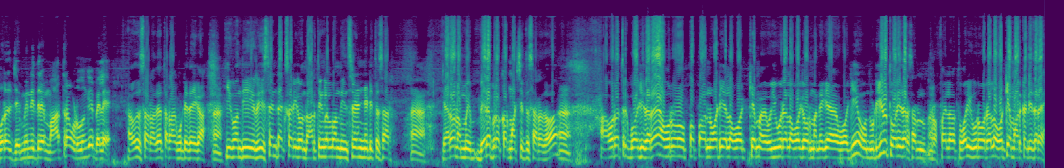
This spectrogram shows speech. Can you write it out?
ಊರಲ್ಲಿ ಜಮೀನಿದ್ರೆ ಮಾತ್ರ ಹುಡುಗಂಗೆ ಬೆಲೆ. ಹೌದು ಸರ್ ಅದೇ ತರ ಆಗ್ಬಿಟ್ಟಿದೆ ಈಗ. ಈಗ ಒಂದು ಈ ರೀಸೆಂಟ್ ಆಗಿ ಸರ್ ಈಗ ಒಂದು ಆರು ತಿಂಗಳಲ್ಲಿ ಒಂದು ಇನ್ಸಿಡೆಂಟ್ ನಡೀತು ಸರ್ ಯಾರೋ ನಮ್ಮ ಬೇರೆ ಬ್ರೋಕರ್ ಮಾಡಿಸಿದ್ದು ಸರ್ ಅದು. ಅವ್ರ ಹತ್ರಕ್ಕೆ ಹೋಗಿದ್ದಾರೆ ಅವರು ಪಾಪ ನೋಡಿ ಎಲ್ಲ ಓಕೆ ಇವರೆಲ್ಲ ಹೋಗಿ ಅವ್ರ ಮನೆಗೆ ಹೋಗಿ ಒಂದು ಹುಡುಗಿನೂ ತೋರಿದ್ದಾರೆ ಸರ್ ಪ್ರೊಫೈಲ್ ಎಲ್ಲ ತೋರಿ ಇವರು ಅವರೆಲ್ಲ ಓಕೆ ಮಾಡ್ಕೊಂಡಿದ್ದಾರೆ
